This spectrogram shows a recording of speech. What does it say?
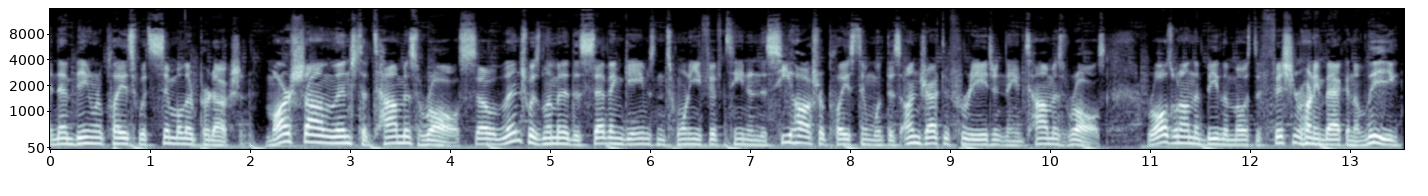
and then being replaced with similar production. Marshawn Lynch to Thomas Rawls. So Lynch was limited to 7 games in 2015 and the Seahawks replaced him with this undrafted free agent named Thomas Rawls. Rawls went on to be the most efficient running back in the league,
